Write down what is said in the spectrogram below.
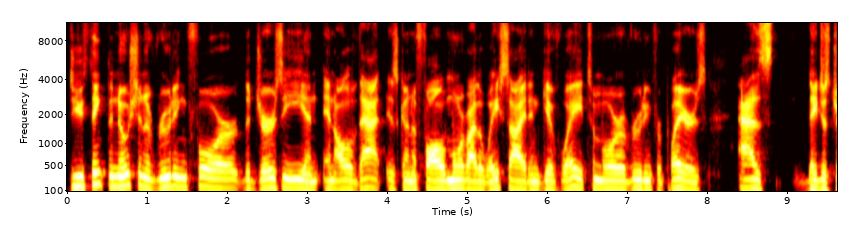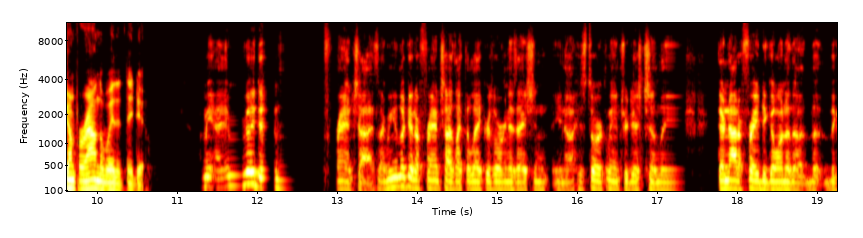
do you think the notion of rooting for the jersey and and all of that is going to fall more by the wayside and give way to more of rooting for players as they just jump around the way that they do? I mean, it really depends franchise. Like when you look at a franchise like the Lakers organization, you know, historically and traditionally, they're not afraid to go into the, the, the,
